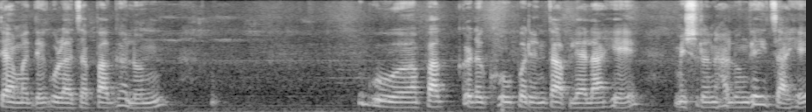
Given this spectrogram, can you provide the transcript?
त्यामध्ये गुळाचा पाक घालून गु पाक कडक होऊपर्यंत आपल्याला हे मिश्रण हलवून घ्यायचं आहे.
